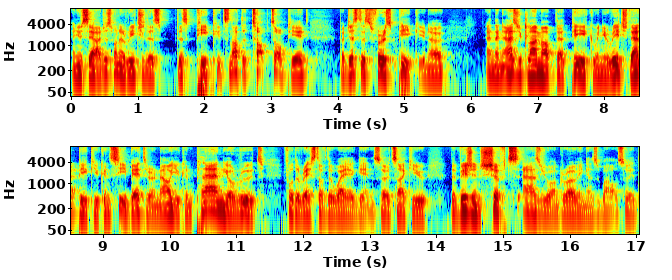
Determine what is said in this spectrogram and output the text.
and you say, "I just want to reach this this peak. It's not the top top yet, but just this first peak," you know. And then as you climb up that peak, when you reach that peak, you can see better. Now you can plan your route for the rest of the way again. So it's like you the vision shifts as you are growing as well. So it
